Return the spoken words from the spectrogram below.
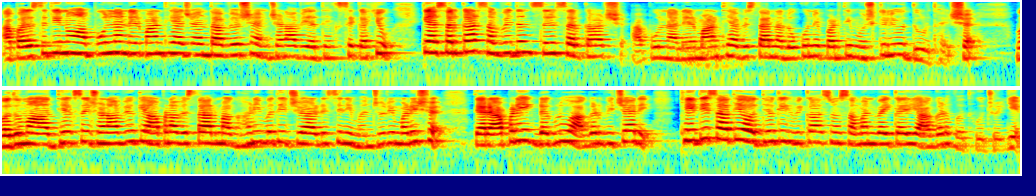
આ પરિસ્થિતિનો આ પુલના નિર્માણથી આજે અંત આવ્યો છે એમ જણાવી અધ્યક્ષે કહ્યું કે આ સરકાર સંવેદનશીલ સરકાર છે. આ પુલના નિર્માણથી આ વિસ્તારના લોકોને પડતી મુશ્કેલીઓ દૂર થઈ છે. વધુમાં અધ્યક્ષે જણાવ્યું કે આપણા વિસ્તારમાં ઘણી બધી જીઆરડીસીની મંજૂરી મળી છે. ત્યારે આપણે એક ડગલું આગળ વિચારી ખેતી સાથે ઔદ્યોગિક વિકાસનો સમન્વય કરી આગળ વધવું જોઈએ.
